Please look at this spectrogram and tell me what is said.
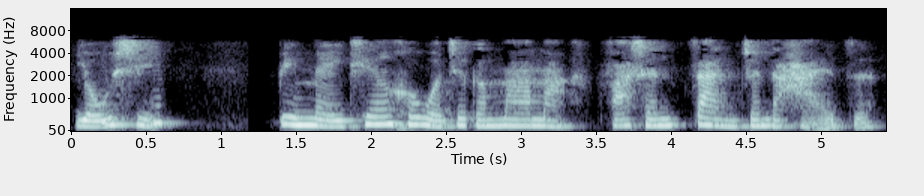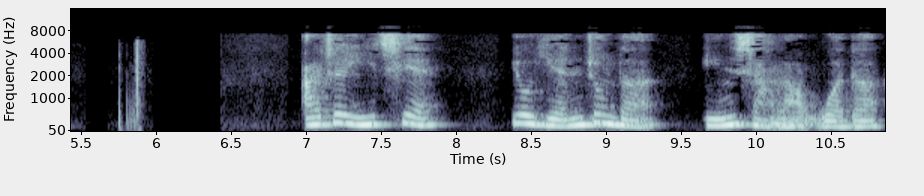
游戏，并每天和我这个妈妈发生战争的孩子，而这一切又严重的影响了我的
